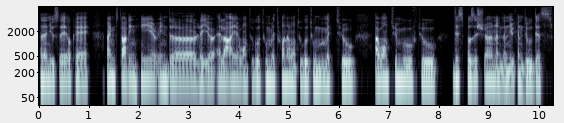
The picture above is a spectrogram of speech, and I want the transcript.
And then you say okay i'm starting here in the layer li. I want to go to met1 i want to go to met2 i want to move to this position, and then you can do this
